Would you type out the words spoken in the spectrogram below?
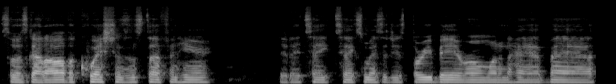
So it's got all the questions and stuff in here. Do they take text messages? Three bedroom, one and a half bath,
